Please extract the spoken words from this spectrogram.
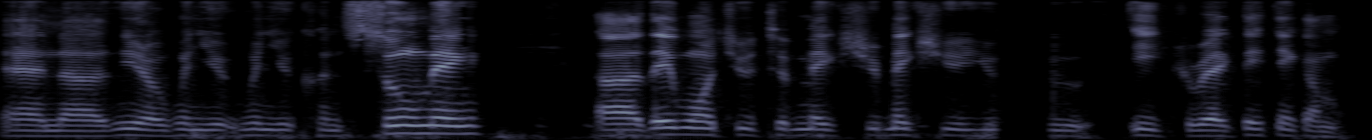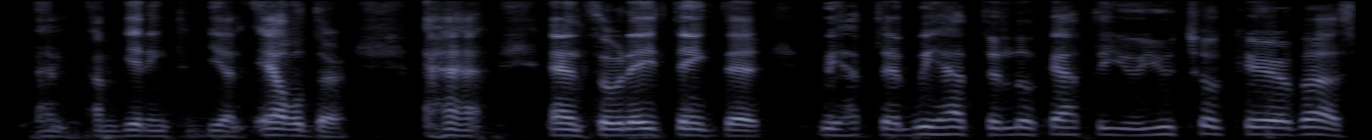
And, uh, you know, when you, when you're consuming, uh, they want you to make sure, make sure you, eat correct. They think I'm, I'm, I'm getting to be an elder. and so they think that we have to, we have to look after you. You took care of us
